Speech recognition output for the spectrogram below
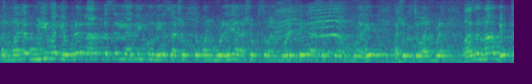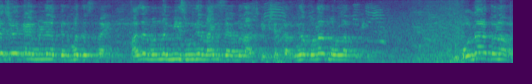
पण माझ्या उडीवर एवढे लांब कसं यादी कोण हेच अशोक चव्हाणमुळे हे अशोक चव्हाणमुळे ते अशोक चव्हाणमुळे हे अशोक चव्हाणमुळे. माझं नाव घेतल्याशिवाय काही म्हणणं करमतच नाही. माझं म्हणणं मी उद्या नाहीच जाणार राजकीय क्षेत्रात. उद्या कोणाला बोलणार तुम्ही? बोलणार कोणावर?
